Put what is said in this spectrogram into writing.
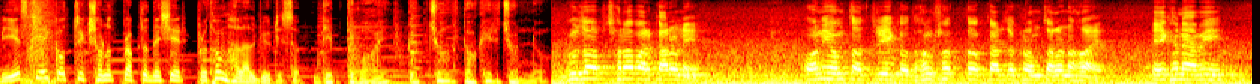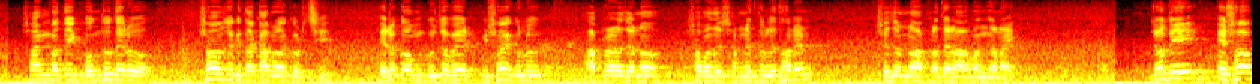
বিএসটিআই কর্তৃক সনদপ্রাপ্ত দেশের প্রথম হালাল বিউটি সোপ। দীপ্তিময় উজ্জ্বল ত্বকের জন্য। গুজব ছড়াবার কারণে অনিয়মতান্ত্রিক ও ধ্বংসাত্মক কার্যক্রম চালানো হয়। এখানে আমি সাংবাদিক বন্ধুদেরও সহযোগিতা কামনা করছি। এরকম গুজবের বিষয়গুলো আপনারা যেন সমাজের সামনে তুলে ধরেন, সেজন্য আপনাদের আহ্বান জানাই। যদি এসব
